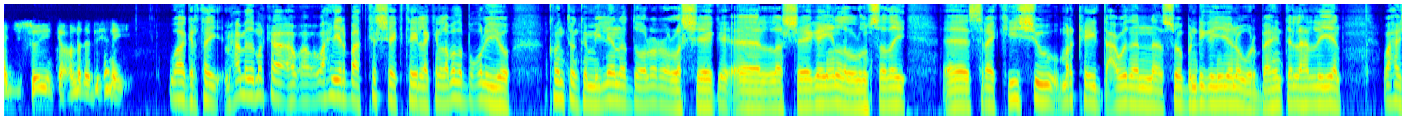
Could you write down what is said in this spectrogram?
ajisooyinka cunada bixinaya waa gartay. Maxamed marka wax yar baad ka sheegtay laakiin labada boqol iyo kontonka milyan oo dollar oo la sheegay in la lunsaday saraakiishu markay dacwadan soo bandhigayeen oo warbaahinta la hadlayeen waxay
